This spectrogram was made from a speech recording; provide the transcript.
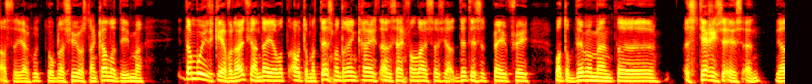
als de, ja goed, door blessures, dan kan het niet. Maar dan moet je er een keer van uitgaan dat je wat automatisme erin krijgt. En zegt van luister, eens, ja, dit is het PV wat op dit moment eh, het sterkste is. En ja,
